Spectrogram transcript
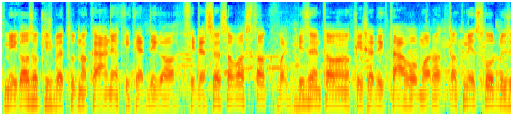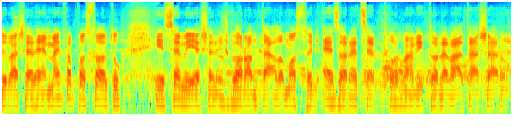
Még azok is be tudnak állni, akik eddig a Fideszre szavaztak, vagy bizonytalanok, és eddig távol maradtak. Mi ezt Hódmezővásárhelyen megtapasztaltuk, és személyesen is garantálom azt, hogy ez a recept Orbán Viktor leváltására.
